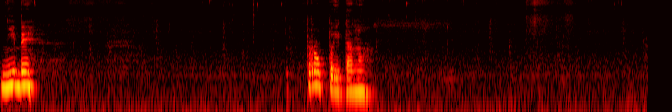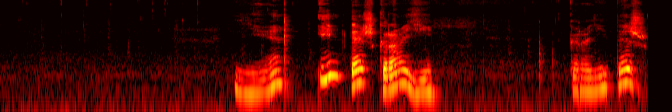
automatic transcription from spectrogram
ніби пропитано. Є. І теж краї. Краї теж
